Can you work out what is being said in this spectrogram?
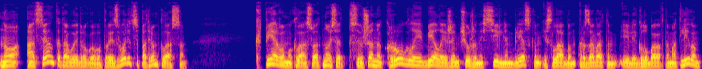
Но оценка того и другого производится по трем классам — к первому классу относят совершенно круглые белые жемчужины с сильным блеском и слабым розоватым или голубоватым отливом,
